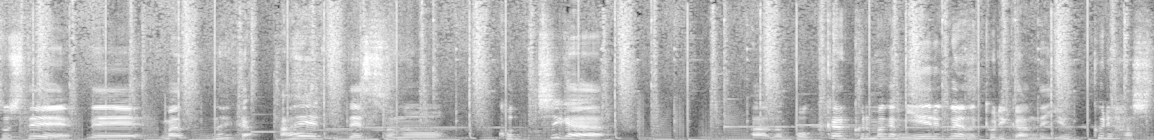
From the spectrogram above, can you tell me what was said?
そしてでまあなんかあえてそのこっちがあの僕から車が見えるぐらいの距離感でゆっくり走っ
